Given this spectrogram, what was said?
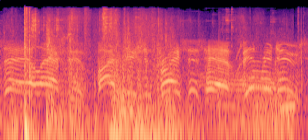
sale active. Five station prices have been reduced.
